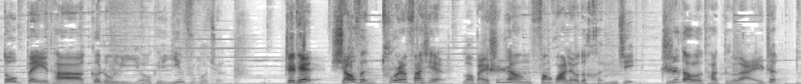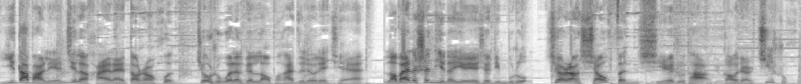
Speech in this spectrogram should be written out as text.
都被他各种理由给应付过去了。这天，小粉突然发现老白身上放化疗的痕迹，知道了他得了癌症，一大把年纪了还来道上混，就是为了给老婆孩子留点钱。老白的身体呢，也有些顶不住，就要让小粉协助他搞点技术活。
